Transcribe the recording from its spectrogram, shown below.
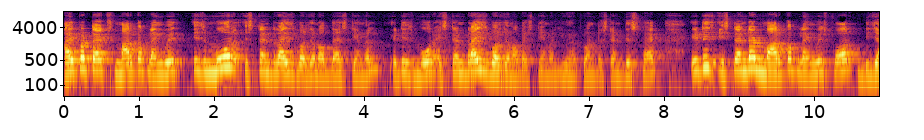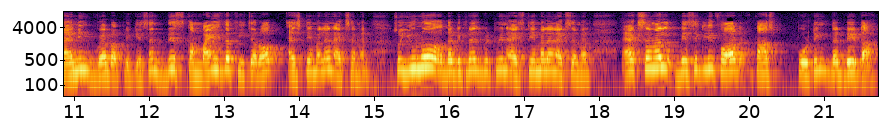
hypertext markup language is more standardized version of the HTML. It is more standardized version of HTML. You have to understand this fact. It is standard markup language for designing web application. This combines the feature of HTML and XML. So you know the difference between HTML and XML. XML basically for transporting the data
